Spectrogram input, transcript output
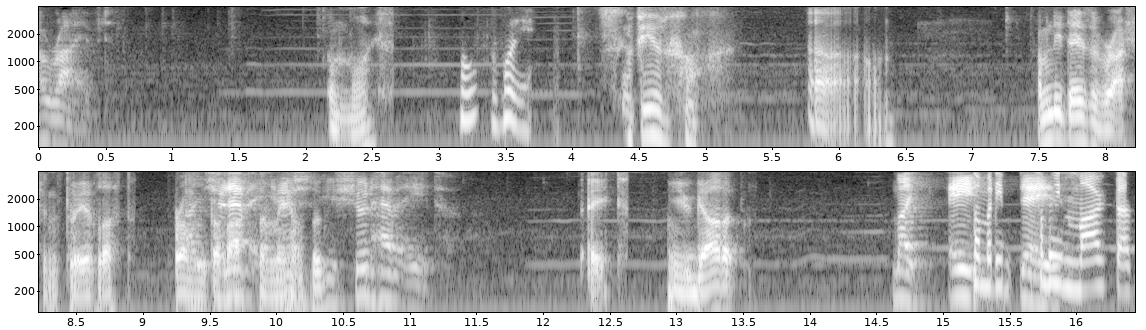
arrived. So moist. Oh boy. So beautiful. Um, how many days of rations do we have left? from Uh, the last have time we you, had sh- you should have eight. Eight. You got it. Like eight Somebody, days. somebody marked that.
